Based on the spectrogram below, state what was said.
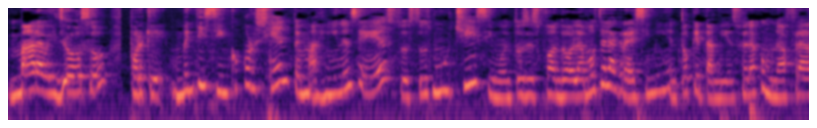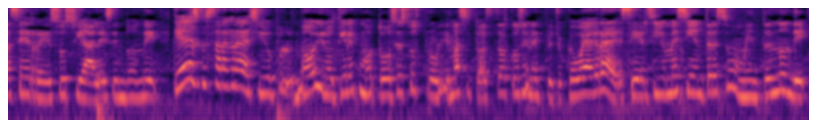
maravilloso porque un 25%, imagínense esto, esto es muchísimo. Entonces, cuando hablamos del agradecimiento, que también suena como una frase de redes sociales en donde tienes que estar agradecido, por, no, y uno tiene como todos estos problemas y todas estas cosas, pero yo qué voy a agradecer si yo me siento en este momento en donde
